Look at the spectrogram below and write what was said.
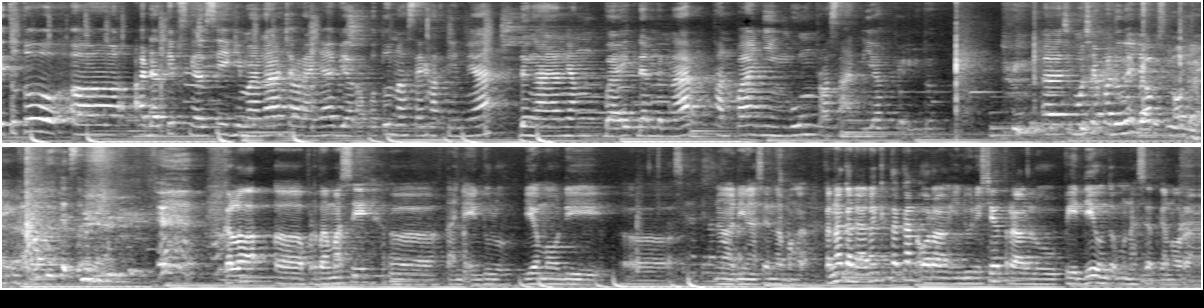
itu tuh eh, ada tips gak sih gimana caranya biar aku tuh nasehatinnya dengan yang baik dan benar tanpa nyinggung perasaan dia kayak gitu. Eh, mau siapa dulu yang jawab? Oke, kamu Kalau eh, pertama sih eh, tanyain dulu dia mau di Nasihatin atau nah dinasihatin apa enggak? Karena kadang-kadang kita kan orang Indonesia terlalu pede untuk menasihatkan orang.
